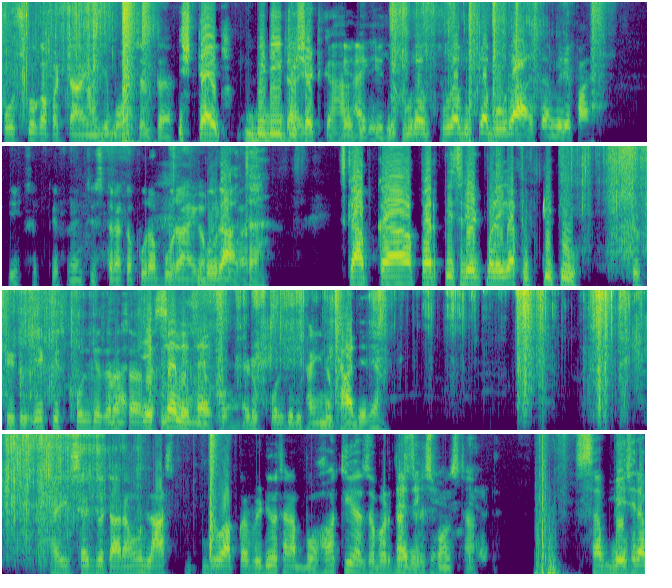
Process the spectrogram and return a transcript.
कोस्को का पट्टा है ये बहुत चलता है। इस टाइप बीडी टी शर्ट का हाँ। पूरा पूरा बोरा आता है मेरे पास। देख सकते फ्रेंड्स इस तरह का पूरा बोरा आएगा बोरा आता है। इसका आपका पर पीस रेट पड़ेगा फिफ्टी टू फिफ्टी टू एक पीस खोल के जरा हाँ, सा XL है। खोल के दिखाई दिखा दे रहे हैं भाई सच बता रहा हूँ लास्ट जो आपका वीडियो था ना बहुत ही ज़बरदस्त। रिस्पांस था। सब बेच रहा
